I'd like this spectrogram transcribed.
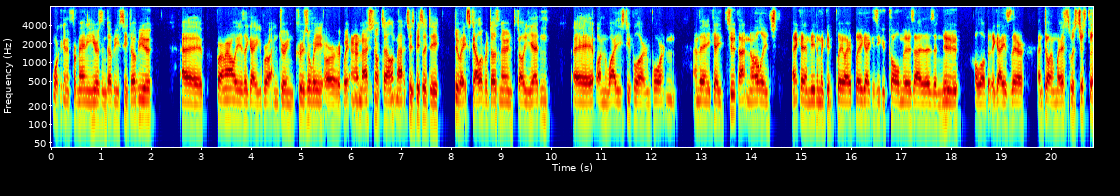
working for many years in WCW. Uh, primarily as a guy you brought in during cruiserweight or international talent matches, basically to do what Excalibur does now and fill you in uh, on why these people are important. And then he of shoot that knowledge, and it kind of made him a good play-by-play guy because he could call moves as is and knew a lot about the guys there. And Don West was just a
